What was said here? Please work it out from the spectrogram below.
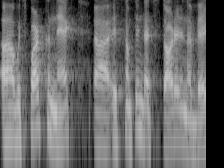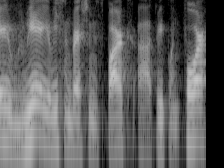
Uh, with Spark Connect, uh, it's something that started in a very, very recent version of Spark, uh, 3.4.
